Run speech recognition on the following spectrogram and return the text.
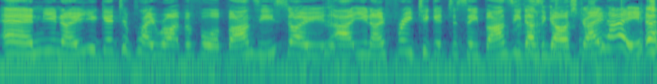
and you know, you get to play right before Barnsey. So, uh, you know, free ticket to see Barnsey doesn't go astray. Hey,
